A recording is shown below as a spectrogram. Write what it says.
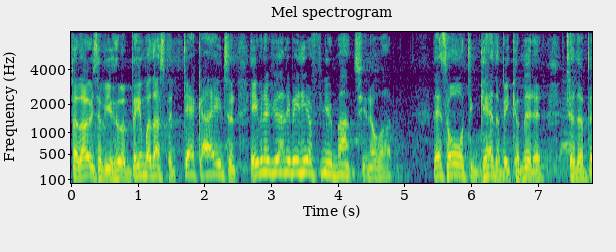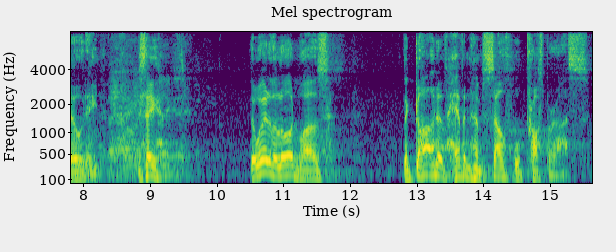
for those of you who have been with us for decades. And even if you've only been here a few months, you know what? Let's all together be committed to the building. You see, the word of the Lord was, the God of heaven himself will prosper us.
